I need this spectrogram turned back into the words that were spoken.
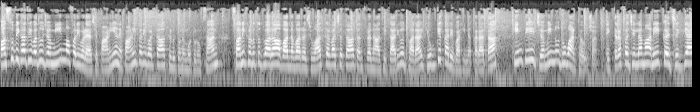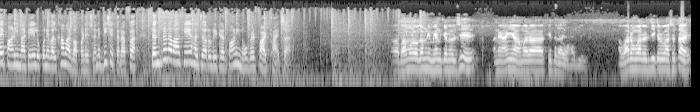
પાંચસો વીઘાથી વધુ જમીનમાં ફરી વળ્યા છે પાણી અને પાણી ફરી વળતા ખેડૂતોને મોટું નુકસાન. સ્થાનિક ખેડૂતો દ્વારા અવારનવાર રજૂઆત કરવા છતાં તંત્રના અધિકારીઓ દ્વારા યોગ્ય કાર્યવાહી ન કરાતા કિંમતી જમીનનું ધોવાણ થયું છે. એક તરફ જિલ્લામાં અનેક જગ્યાએ પાણી માટે લોકોને વલખા મારવા પડે છે અને બીજી તરફ તંત્રના વાકે હજારો લીટર પાણીનો વેડફાટ થાય છે. બામણવા ગામની મેન કેનલ છે અને અહીંયા અમારા ખેતરાયા હાજી. વારંવાર અરજી કરવા છતાંય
